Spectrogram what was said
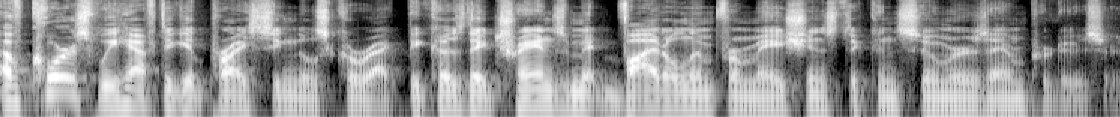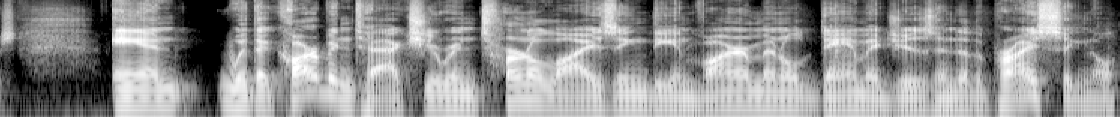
Of course, we have to get price signals correct because they transmit vital informations to consumers and producers. And with a carbon tax, you're internalizing the environmental damages into the price signal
